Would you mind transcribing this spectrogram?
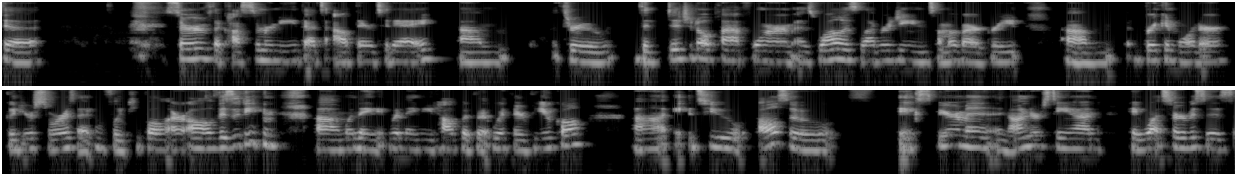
to serve the customer need that's out there today um, through the digital platform as well as leveraging some of our great um, brick and mortar Goodyear stores that hopefully people are all visiting um, when they when they need help with it with their vehicle uh, to also experiment and understand hey what services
